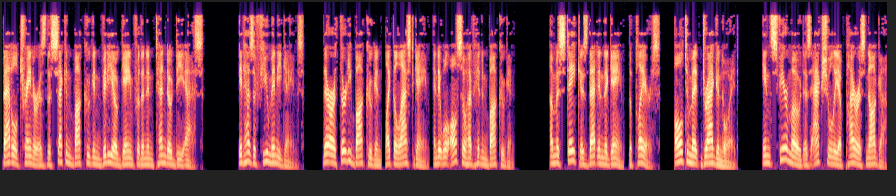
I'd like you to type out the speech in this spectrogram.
Battle Trainer is the second Bakugan video game for the Nintendo DS. It has a few minigames. There are 30 Bakugan, like the last game, and it will also have hidden Bakugan. A mistake is that in the game, the player's ultimate Dragonoid in sphere mode is actually a Pyrus Naga.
